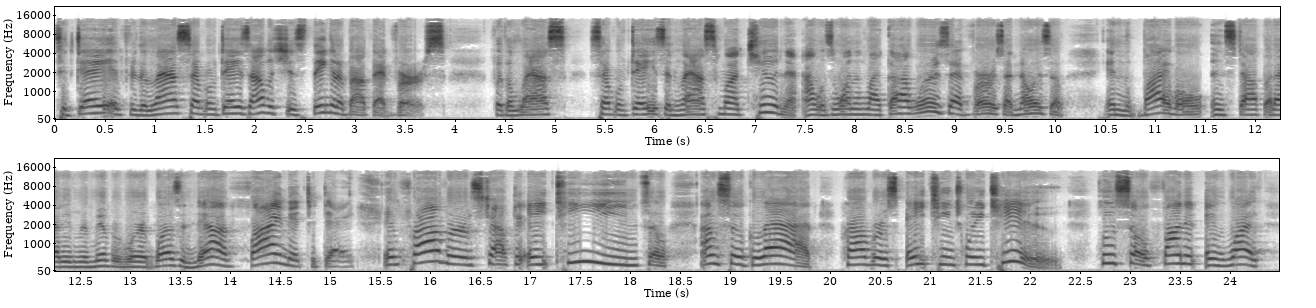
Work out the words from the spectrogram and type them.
today and for the last several days, I was just thinking about that verse for the last several days and last month too. And I was wondering, like, God, where is that verse? I know it's a, in the Bible and stuff, but I didn't remember where it was. And now I find it today in Proverbs chapter 18. So I'm so glad. Proverbs 18 22. Whoso findeth a wife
